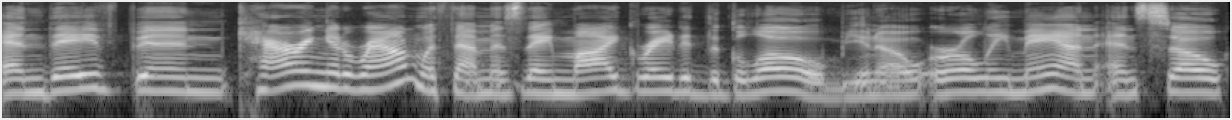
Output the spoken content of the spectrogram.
and they've been carrying it around with them as they migrated the globe, you know, early man. And so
